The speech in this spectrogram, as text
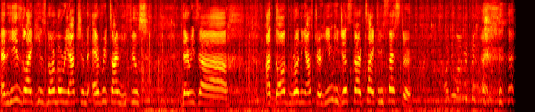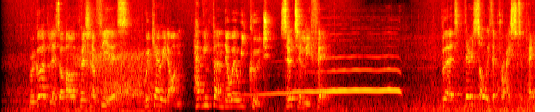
and he's like his normal reaction every time he feels there is a a dog running after him. He just starts cycling faster. Regardless of our personal fears, we carried on, having fun the way we could, certainly fair. But there is always a price to pay.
